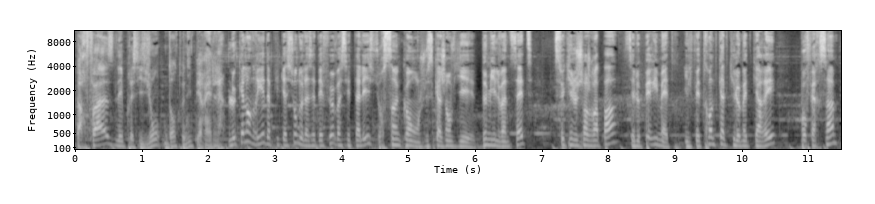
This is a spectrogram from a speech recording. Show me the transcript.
par phase. Les précisions d'Anthony Perel. Le calendrier d'application de la ZFE va s'étaler sur 5 ans jusqu'à janvier 2027. Ce qui ne changera pas, c'est le périmètre. Il fait 34 km Pour faire simple,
